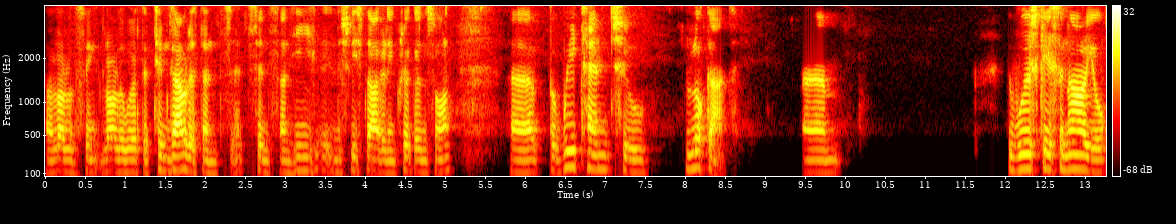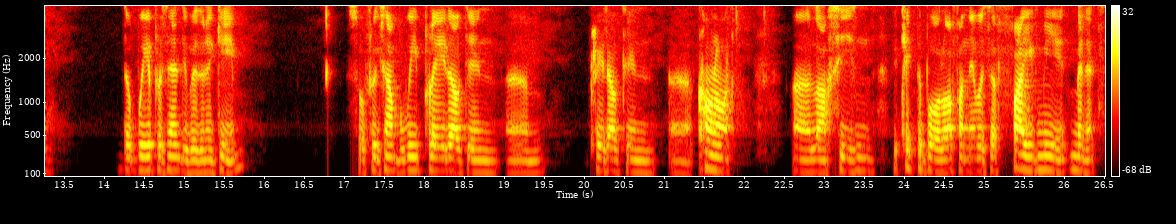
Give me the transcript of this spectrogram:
a lot of the thing, a lot of the work that Tim Gabbett has done since, and he initially started in cricket and so on. Uh, but we tend to look at um, the worst case scenario that we are presented with in a game. So, for example, we played out in um, played out in uh, Connacht uh, last season. We kicked the ball off, and there was a five-minute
